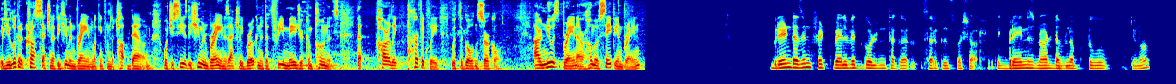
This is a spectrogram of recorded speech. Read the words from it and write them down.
If you look at a cross section of the human brain looking from the top down, what you see is the human brain is actually broken into three major components that correlate perfectly with the golden circle. Our newest brain, our Homo sapien brain, brain doesn't fit well with golden circle, for sure like brain is not developed to you know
